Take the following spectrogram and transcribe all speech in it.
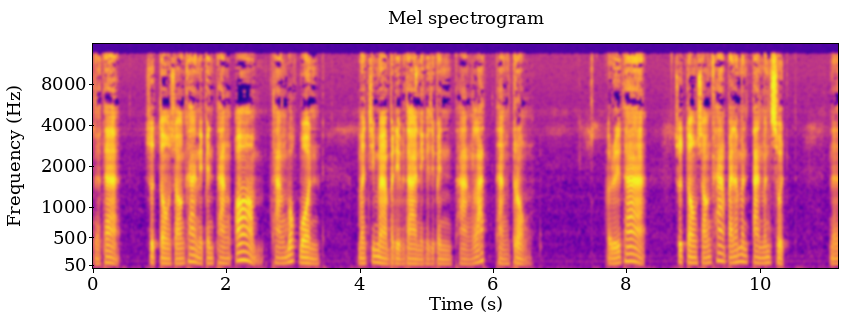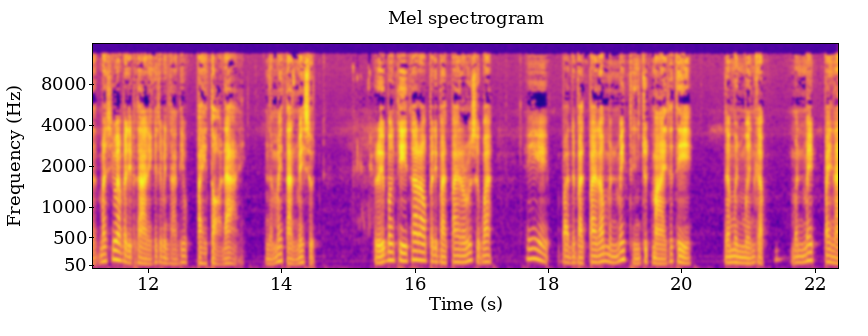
แต่ถ้าสุดตรงสองข้างเนี่ยเป็นทางอ้อม ทางวกวนมัชชิมาปฏิปทาเนี่ยก็จะเป็นทางลัดทางตรง หรือถ้าสุดตรงสองข้างไปแล้วมันตันมันสุดนะมัชฌิมาปฏิปทาเนี่ยก็จะเป็นทางที่ไปต่อได้นะไม่ตันไม่สุด หรือบางทีถ้าเราปฏิบัติไปเรารู้สึกว่าเฮ้ปฏิบัติไปแล้วมันไม่ถึงจุดหมายสักทีนะมันเหมือนกับมันไม่ไปไหน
